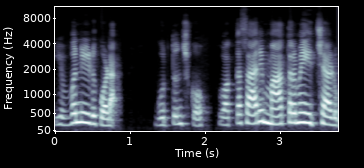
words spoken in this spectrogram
ఇవ్వనీడు కూడా. గుర్తుంచుకో. ఒక్కసారి మాత్రమే ఇచ్చాడు.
